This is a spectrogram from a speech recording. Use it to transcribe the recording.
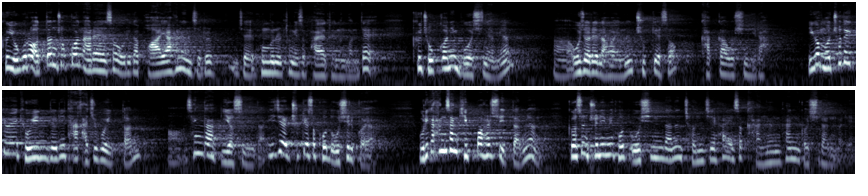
그 요구를 어떤 조건 아래에서 우리가 봐야 하는지를 이제 본문을 통해서 봐야 되는 건데 그 조건이 무엇이냐면 5절에 어, 나와 있는 주께서 가까우시니라. 이건 뭐 초대교회 교인들이 다 가지고 있던 어, 생각이었습니다. 이제 주께서 곧 오실 거야. 우리가 항상 기뻐할 수 있다면 그것은 주님이 곧 오신다는 전제하에서 가능한 것이란 말이에요.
